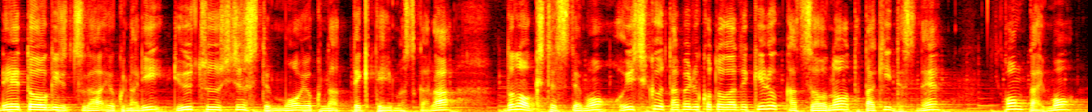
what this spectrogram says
冷凍技術が良くなり流通システムも良くなってきていますからどの季節でも美味しく食べることができるカツオのたたきですね。今回も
